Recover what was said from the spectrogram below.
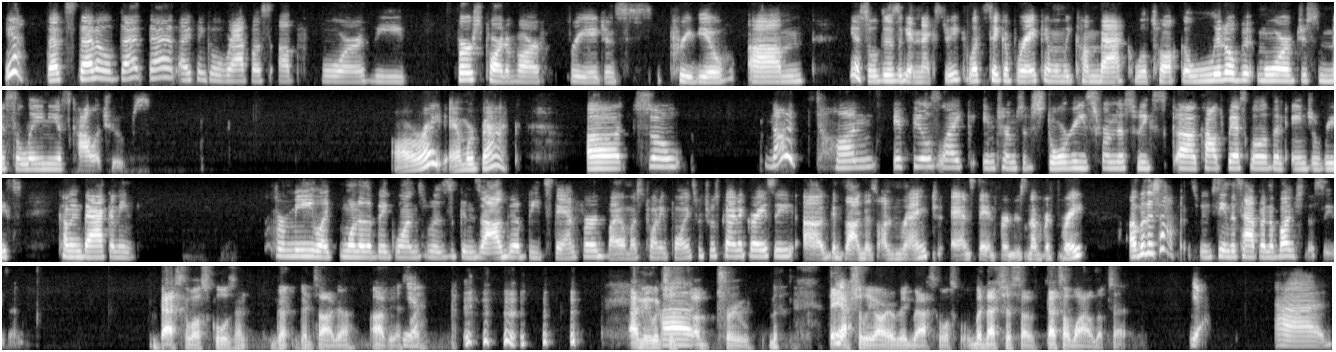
yeah, that's that'll that that I think will wrap us up for the first part of our free agents preview. Um yeah, so we'll do this again next week. Let's take a break and when we come back we'll talk a little bit more of just miscellaneous college hoops. All right, and we're back. Uh, so not a ton. It feels like in terms of stories from this week's uh, college basketball than Angel Reese coming back. I mean, for me, like one of the big ones was Gonzaga beat Stanford by almost 20 points, which was kind of crazy. Uh, Gonzaga's unranked and Stanford is number three. Uh, but this happens. We've seen this happen a bunch this season. Basketball schools and Gonzaga, obviously. Yeah. I mean, which is uh, uh, true. they yeah. actually are a big basketball school, but that's just a that's a wild upset. Yeah. Uh,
